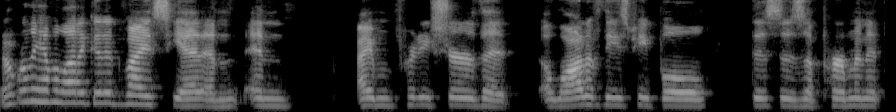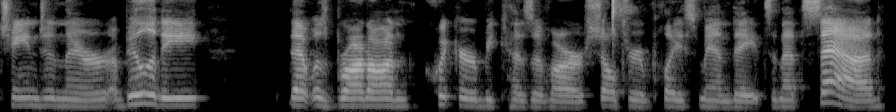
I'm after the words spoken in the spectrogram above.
I don't really have a lot of good advice yet. And, and I'm pretty sure that a lot of these people this is a permanent change in their ability that was brought on quicker because of our shelter in place mandates and that's sad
